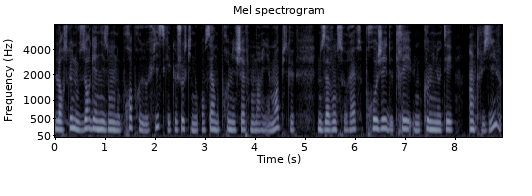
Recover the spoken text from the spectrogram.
lorsque nous organisons nos propres offices, quelque chose qui nous concerne au premier chef, mon mari et moi, puisque nous avons ce rêve, ce projet de créer une communauté inclusive,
